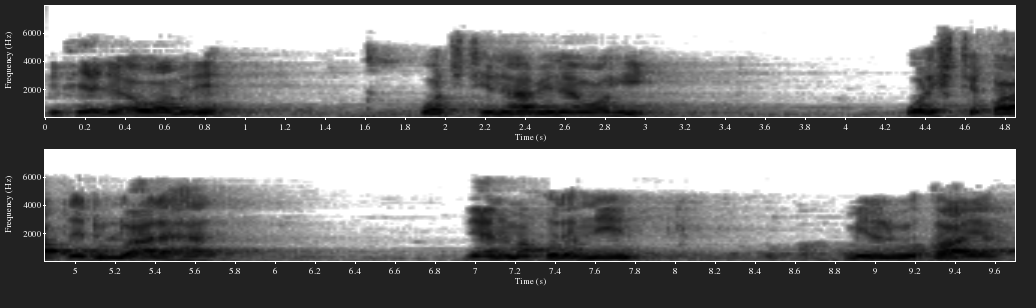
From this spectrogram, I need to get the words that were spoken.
بفعل أوامره واجتناب نواهيه والاشتقاق يدل على هذا. لأن مأخوذة منين؟ من الوقاية.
